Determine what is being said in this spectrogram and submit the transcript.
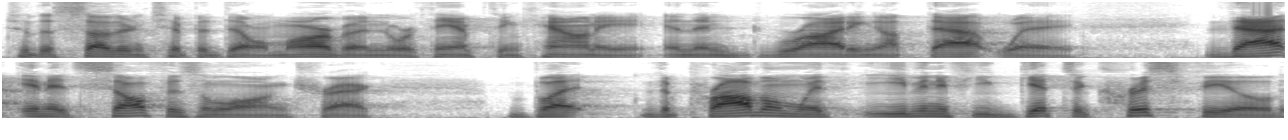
to the southern tip of Delmarva, in Northampton County, and then riding up that way. That in itself is a long trek, but the problem with even if you get to Crisfield,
